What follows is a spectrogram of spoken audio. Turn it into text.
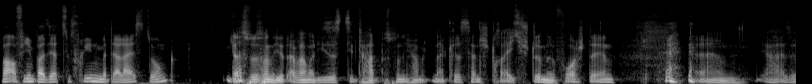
war auf jeden Fall sehr zufrieden mit der Leistung. Das muss man sich jetzt einfach mal, dieses Zitat muss man sich mal mit einer Christian Streich-Stimme vorstellen. ähm, ja, also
